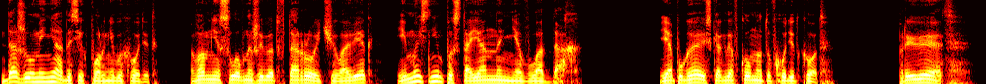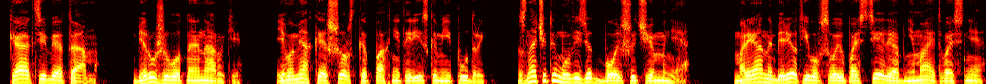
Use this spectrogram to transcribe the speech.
Даже у меня до сих пор не выходит. Во мне словно живет второй человек, и мы с ним постоянно не в ладах. Я пугаюсь, когда в комнату входит кот. «Привет. Как тебя там?» Беру животное на руки. Его мягкая шерстка пахнет ирисками и пудрой. Значит, ему везет больше, чем мне. Марианна берет его в свою постель и обнимает во сне.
